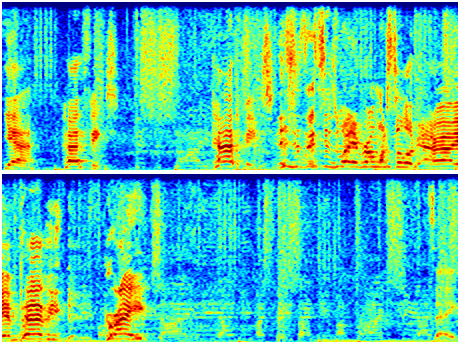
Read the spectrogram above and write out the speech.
yeah, perfect. Perfect. This is this is what everyone wants to look at. I am perfect. Great. Say.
